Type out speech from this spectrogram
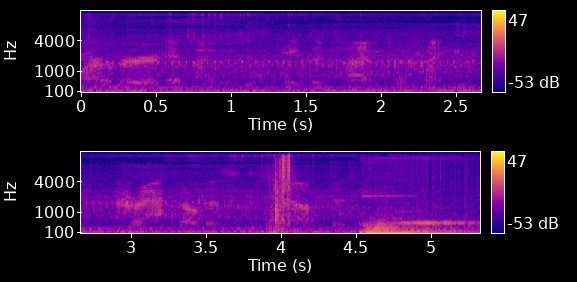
armor if I would just take the time to like craft all this stuff.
